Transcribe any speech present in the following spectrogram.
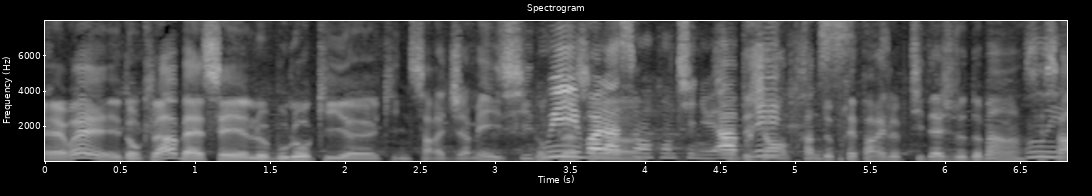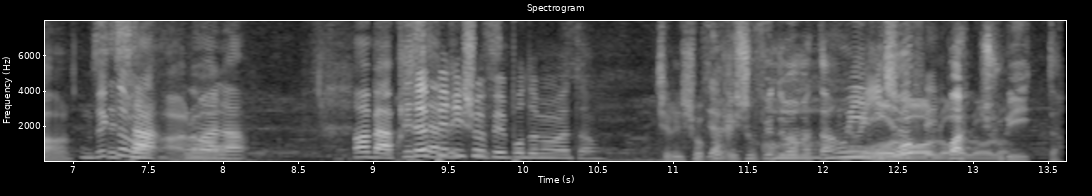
Et ouais, et donc là, ben, c'est le boulot qui, euh, qui ne s'arrête jamais ici. Donc oui, là, ça voilà, va- ça on continue. Ils sont Après, déjà en train de préparer le petit déj de demain, hein, c'est ça hein? c'est Exactement. ça. Alors. Voilà. Ah, bah après, Très c'est avec péréchauffé pour demain matin. Thierry Il y Chauffeur a réchauffé demain matin Oui, Oh là réchauffé. là.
